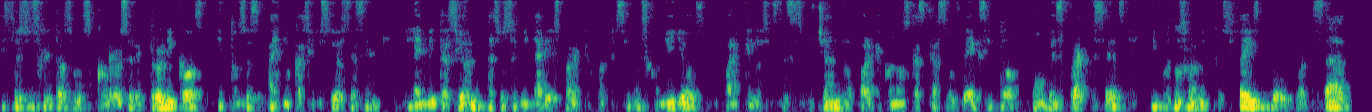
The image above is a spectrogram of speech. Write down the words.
estoy suscrito a sus correos electrónicos, entonces en ocasiones ellos te hacen la invitación a sus seminarios para que participes con ellos, para que los estés escuchando, para que conozcas casos de éxito o best practices. Y pues no solamente es Facebook, WhatsApp,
